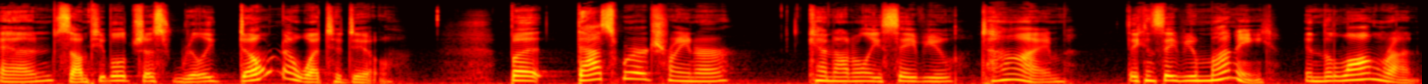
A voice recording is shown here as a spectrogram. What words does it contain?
and some people just really don't know what to do. But that's where a trainer can not only save you time, they can save you money in the long run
